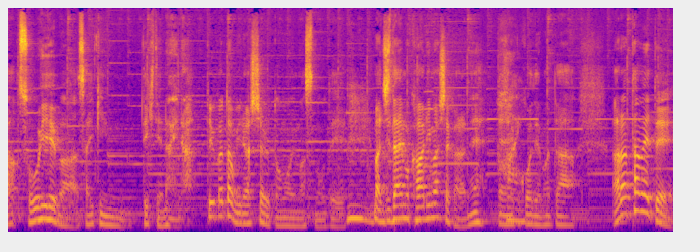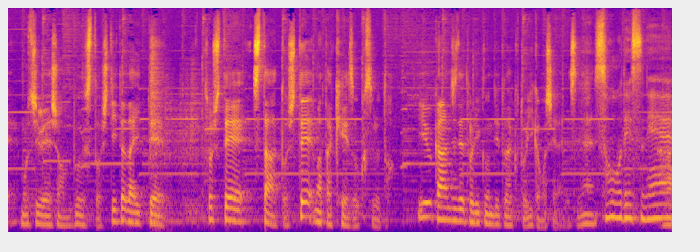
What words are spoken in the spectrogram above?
あそういえば最近できてないなっていう方もいらっしゃると思いますので、うん、まあ、時代も変わりましたからね、はい、ここでまた改めてモチベーションブーストしていただいてそしてスタートしてまた継続するという感じで取り組んでいただくといいかもしれないですね。そうですね。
